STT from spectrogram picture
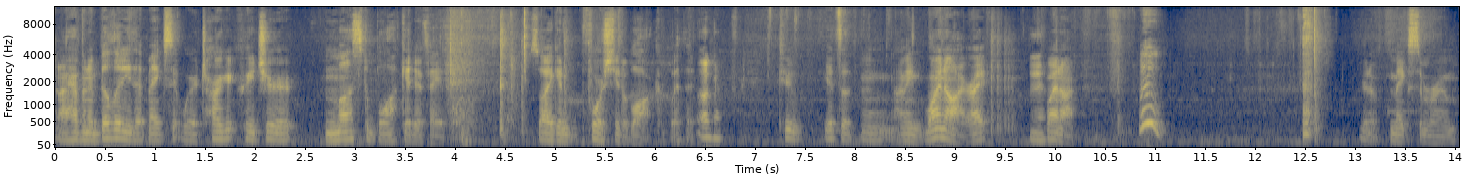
and I have an ability that makes it where target creature must block it if able. So I can force you to block with it. Okay. Two. It's a. mm, mean, why not, right? Yeah. Why not? Woo! We're gonna make some room.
